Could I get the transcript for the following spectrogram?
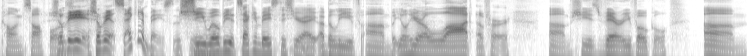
calling softball. she'll be she'll be at second base this she year. will be at second base this year, I, I believe. Um, but you'll hear a lot of her. Um, she is very vocal. Um,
